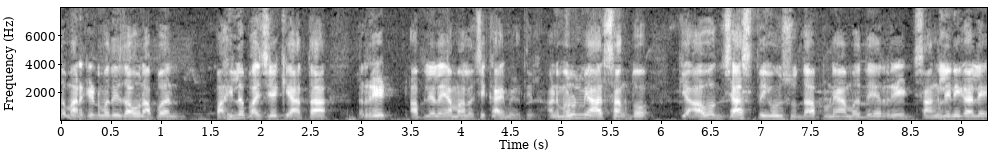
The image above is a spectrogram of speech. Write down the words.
तर मार्केटमध्ये जाऊन आपण पाहिलं पाहिजे की आता रेट आपल्याला या मालाचे काय मिळतील. आणि म्हणून मी आज सांगतो की आवक जास्त येऊन सुद्धा पुण्यामध्ये रेट चांगले निघाले.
